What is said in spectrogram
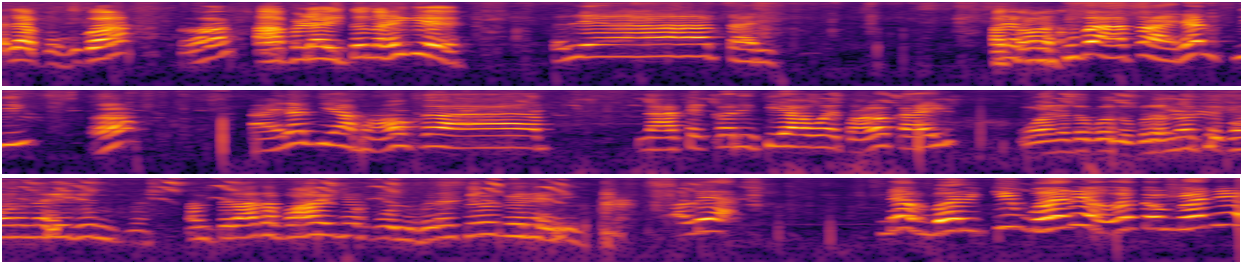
અલ્યા ભગુભા હા? આપણે અહીં તો નહીં ગયા? અલ્યા આ તારી ભીખુબા આ તો આયરા જ છી હા? આયરા જ આ ભાવ કા નાટક કરી થી આ હોય ભાડો કાઈ ઓને તો કોઈ લુગડો નથી કોણ નહીં દીધું આમ પેલા તો ભાઈ ને કોઈ લુગડા છે? પહેરેલી અલ્યા ને બરકી ભરે હવે તો મને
